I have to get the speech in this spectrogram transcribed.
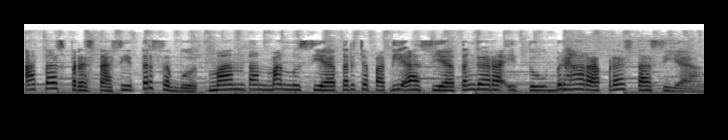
Atas prestasi tersebut, mantan manusia tercepat di Asia Tenggara itu berharap prestasi yang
